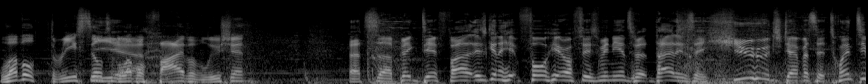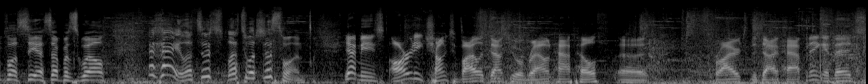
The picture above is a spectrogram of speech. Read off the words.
Level 3 still to Yeah. level 5 of Lucian. That's a big diff. Violet is going to hit four here off these minions, but that is a huge deficit. 20 plus CS up as well. And hey, let's just, let's watch this one. Yeah, I mean, it's already chunked Violet down to around half health uh, prior to the dive happening, and then it's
